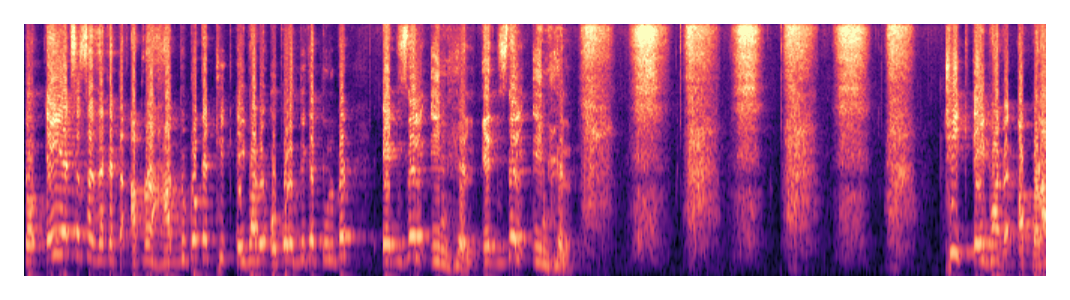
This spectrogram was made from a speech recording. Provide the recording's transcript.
তো এই এক্সারসাইজের ক্ষেত্রে আপনারা হাত দুটোকে ঠিক এইভাবে উপরের দিকে তুলবেন। এক্সেল ইনহেল এক্সেল ইনহেল ঠিক এইভাবে আপনারা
